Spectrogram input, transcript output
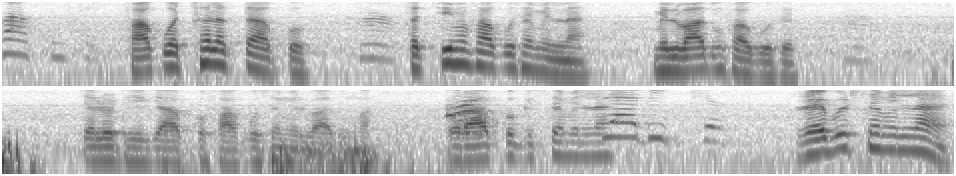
फाकू से। फाकू अच्छा लगता है आपको? हाँ। सच्ची में फाकू से मिलना है? मिलवा दूँ फाकू से? हाँ। चलो ठीक है आपको फाकू से मिलवा दूँगा। और आपको किससे मिलना है? रैबिट से। मिलना है?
